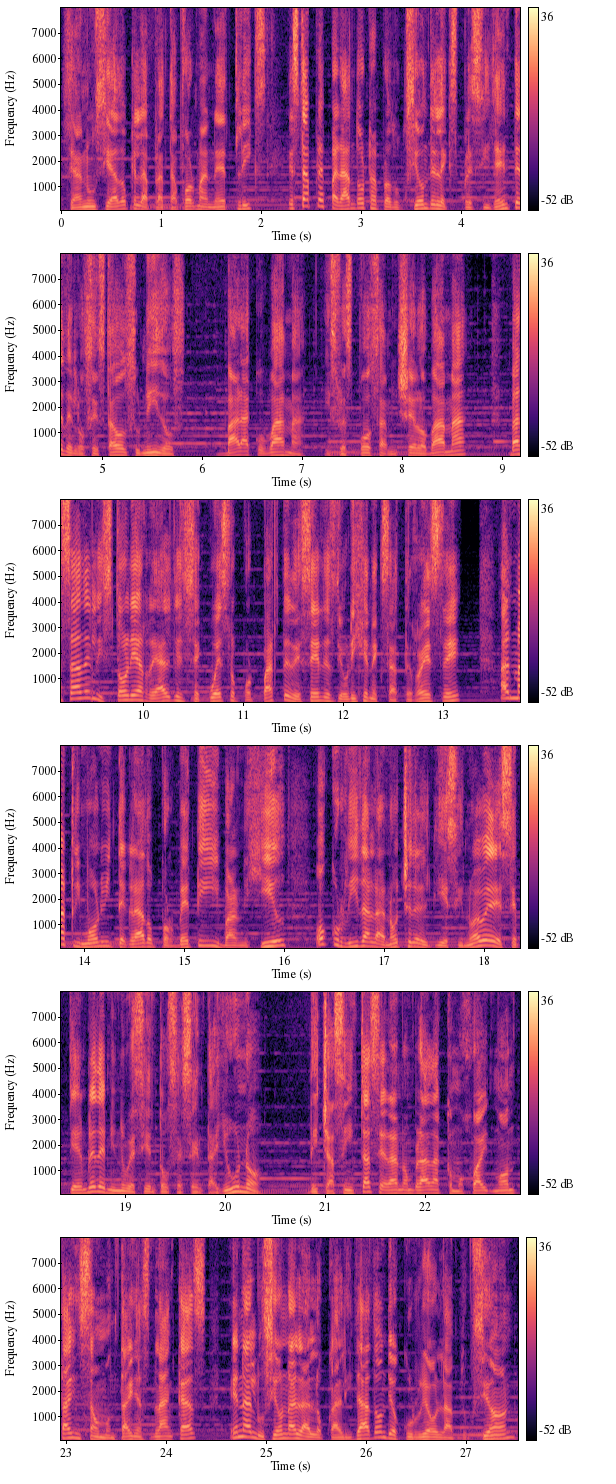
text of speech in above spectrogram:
Se ha anunciado que la plataforma Netflix está preparando otra producción del expresidente de los Estados Unidos, Barack Obama, y su esposa Michelle Obama, basada en la historia real del secuestro por parte de seres de origen extraterrestre al matrimonio integrado por Betty y Barney Hill ocurrida la noche del 19 de septiembre de 1961. Dicha cinta será nombrada como White Mountains o Montañas Blancas en alusión a la localidad donde ocurrió la abducción,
